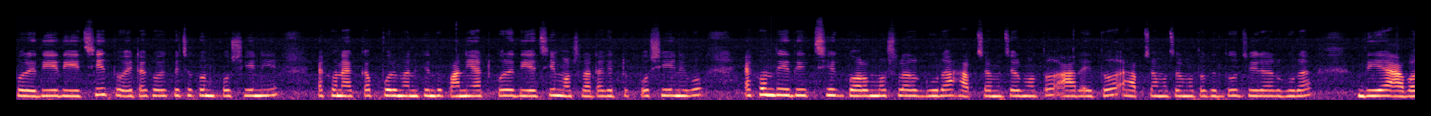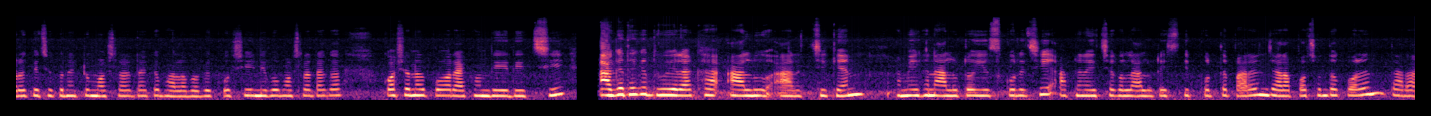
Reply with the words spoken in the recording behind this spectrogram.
করে দিয়ে দিয়েছি, তো এটাকে কিছুক্ষণ কষিয়ে নিয়ে এখন এক কাপ পরিমাণ কিন্তু পানি অ্যাড করে দিয়েছি, মশলাটাকে একটু কষিয়ে নেব। এখন দিয়ে দিচ্ছি গরম মশলার গুঁড়া, হাফ চামচের মতো। আর এই তো হাফ চামচের মতো কিন্তু জিরার গুঁড়া। দিয়ে আবারও কিছুক্ষণ একটু মশলাটাকে ভালোভাবে কষিয়ে নেব। মশলাটাকে কষানোর পর এখন দিয়ে দিচ্ছি। আগে থেকে ধুয়ে রাখা আলু আর চিকেন। আমি এখানে আলুটা ইউজ করেছি। আপনারা ইচ্ছে করলে আলুটা স্কিপ করতে পারেন। যারা পছন্দ করেন, তারা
